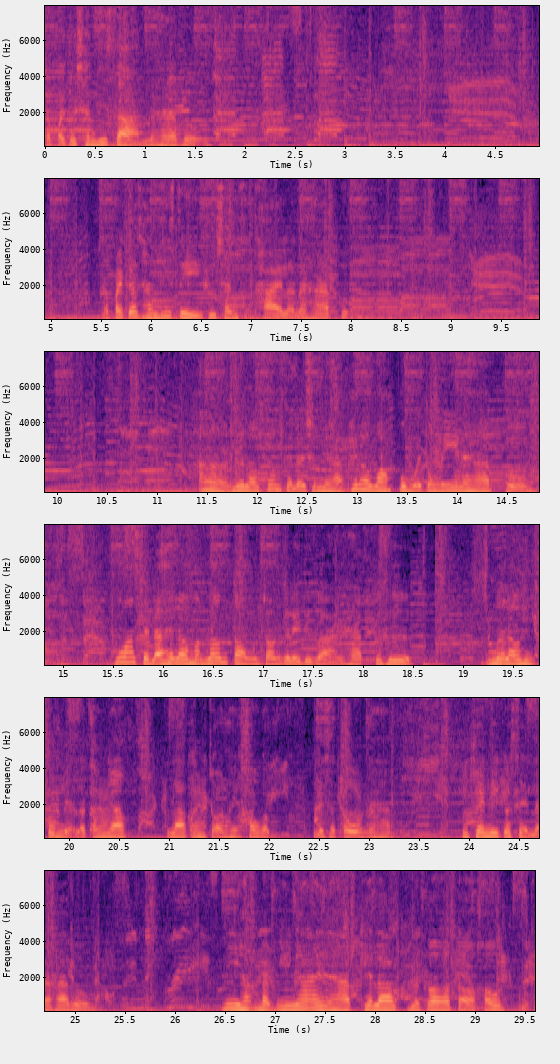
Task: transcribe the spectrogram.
ต่อไปก็ชั้นที่สามนะฮะผมต่อไปก็ชั้นที่สี่คือชั้นสุดท้ายแล้วนะฮะผมอ่าเมื่อเราสร้างเสร็จแล้วใช่ไหมครับ ให้เราวางปุ่มไว้ตรงนี้นะครับ ผมเมื่อวางเสร็จแล้วให้เรามาเริ่มต่อวงจรกันเลยดีกว่านะครับ ก็คือ เมื่อเราเห็นปุ่มเนี่ยเราต้องยากลากวงจรให้เข้ากับเลสโตนนะครับนี่แค่นี้ก็เสร็จแล้วครับผม นี่ครับแบบง่ายๆนะครับ แค่ลากแล้วก็ต่อเข้าส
